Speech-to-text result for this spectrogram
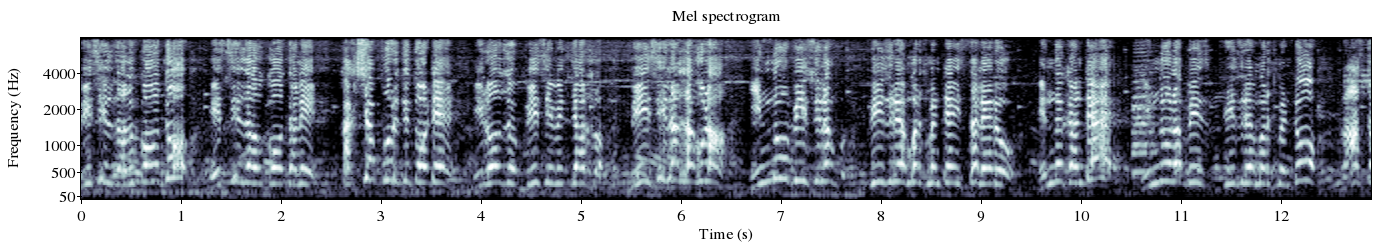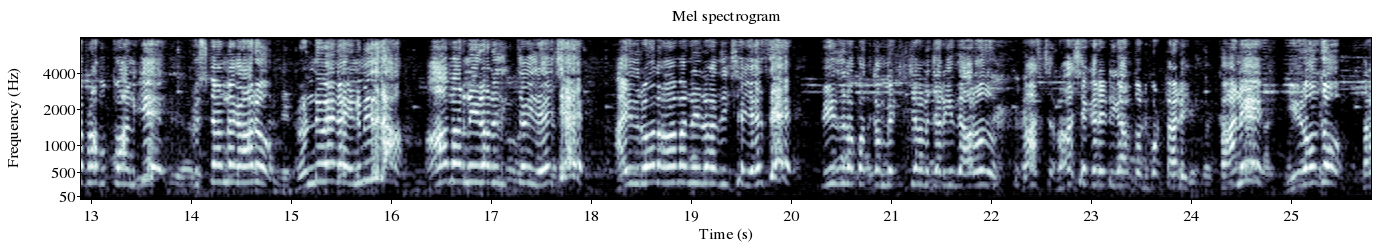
బీసీలు చదువుకోవద్దు. ఎస్సీలు చదువుకోవద్దు అని కక్షపూరితితోటే ఈరోజు బీసీ విద్యార్థులు బీసీలలో కూడా హిందూ బీసీల ఫీజు రియంబర్స్మెంటే ఇస్తలేరు. ఎందుకంటే హిందువుల ఫీజు రియంబర్స్మెంట్ రాష్ట్ర ప్రభుత్వానికి కృష్ణన్న గారు రెండు వేల ఎనిమిదిలో ఆమర నిరాహార దీక్ష చేసి ఐదు రోజులు ఆమర నిరాహార దీక్ష చేసి ఫీజుల పథకం పెట్టించడం జరిగింది ఆ రోజు. రాజశేఖర రెడ్డి గారితో కొట్టాడి కానీ ఈ రోజు తన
